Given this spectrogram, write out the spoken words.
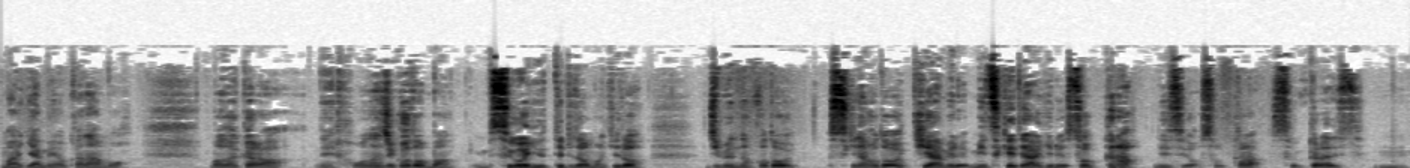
まあやめようかな、もう。まあだからね、同じことを、ま、すごい言ってると思うけど、自分のことを、好きなことを極める、見つけてあげる。そっからですよ。そっから、そっからです。うん。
